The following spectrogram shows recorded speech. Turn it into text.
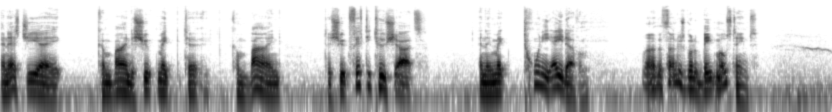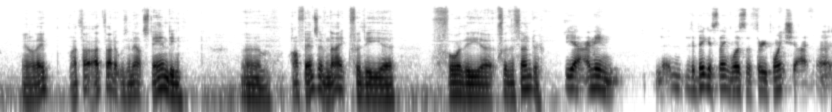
and SGA combined to shoot make to combined to shoot 52 shots, and they make 28 of them. Uh, the Thunder's going to beat most teams. You know, they. I thought I thought it was an outstanding um, offensive night for the uh, for the uh, for the Thunder. Yeah, I mean, the biggest thing was the three point shot. Uh,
